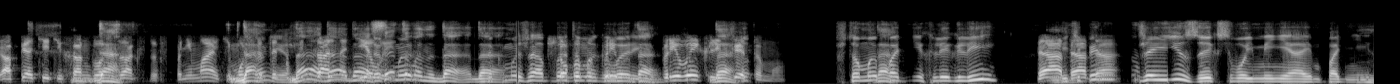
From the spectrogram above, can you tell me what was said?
опять этих англосаксов, да. понимаете? Может, да, это да, да, да, делает, мы, да, да. Так мы же об чтобы этом мы и говорим. Да. Привыкли да. к этому. Что мы да. под них легли, да, и да, теперь да. уже и язык свой меняем под них.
